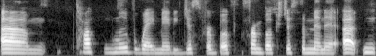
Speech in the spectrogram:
um, talk, move away maybe just for book from books just a minute. Uh, N-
